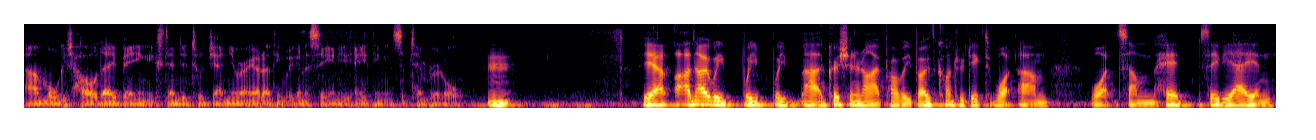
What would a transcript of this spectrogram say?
um, mortgage holiday being extended till January. I don't think we're going to see any, anything in September at all. Mm. Yeah, I know we we, we uh, Christian and I probably both contradict what um, what some head CBA and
